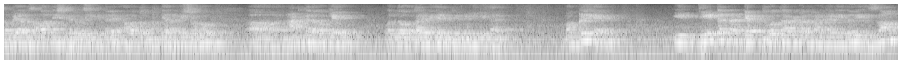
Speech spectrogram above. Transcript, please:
ಸಭೆಯ ಸಭಾಧ್ಯಕ್ಷತೆ ವಹಿಸಲಿಕ್ಕಿದ್ದಾರೆ. ಅವತ್ತು ಮಂಡ್ಯ ರಮೇಶ್ ಅವರು ನಾಟಕದ ಬಗ್ಗೆ ಒಂದು ತರಬೇತಿಯನ್ನು ನೀಡಲಿಕ್ಕಿದ್ದಾರೆ. ಮಕ್ಕಳಿಗೆ ಈ ಥಿಯೇಟರ್ನ ಡೆಪ್ತ್ ಗೊತ್ತಾಗಬೇಕಾದ ಕಾರಣಕ್ಕಾಗಿ ಇದರಲ್ಲಿ ಹೆಸರಾಂತ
